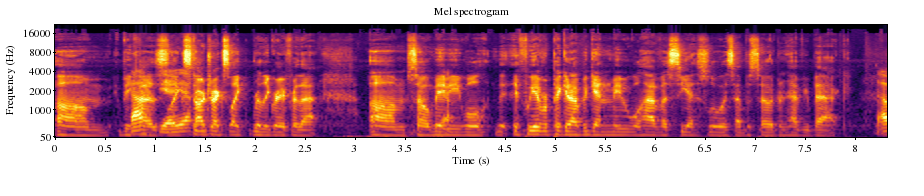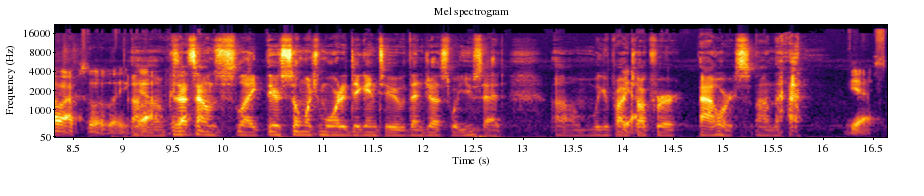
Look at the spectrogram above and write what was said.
um because yeah, like. Star Trek's like really great for that. Um, so maybe we'll if we ever pick it up again, maybe we'll have a C.S. Lewis episode and have you back. oh, absolutely, yeah, because yeah. that sounds like there's so much more to dig into than just what you said. Um, we could probably talk for hours on that. Yes,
